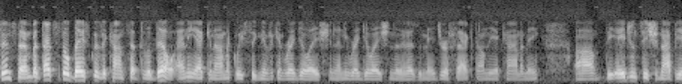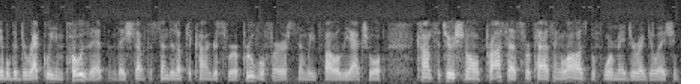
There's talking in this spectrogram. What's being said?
since then. But that's still basically the concept of the bill. Any economically significant regulation, any regulation that has a major effect on the economy, um, the agency should not be able to directly impose it. They should have to send it up to Congress for approval first, and we follow the actual constitutional process for passing laws before major regulations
